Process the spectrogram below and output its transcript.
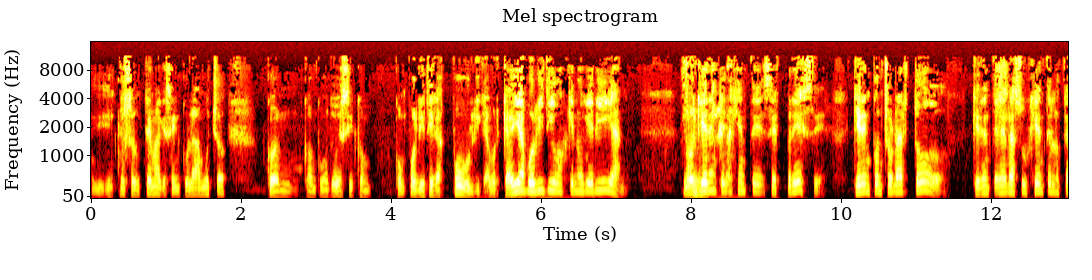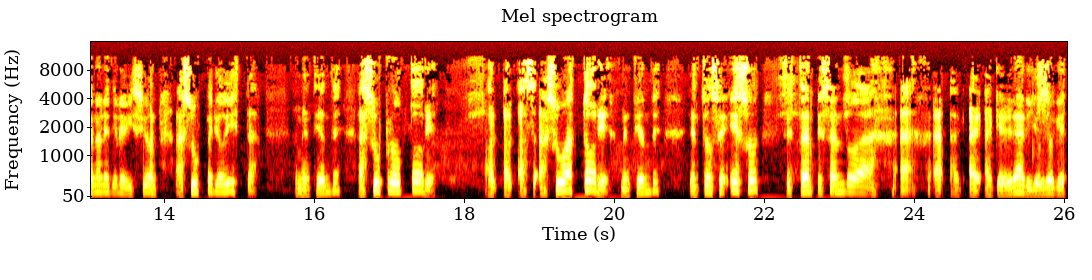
incluso un tema que se vinculaba mucho con, con como tú decís, con, con, políticas públicas, porque había políticos que no querían, no quieren que la gente se exprese, quieren controlar todo, quieren tener a su gente en los canales de televisión, a sus periodistas, ¿me entiendes? A sus productores, a, a, a sus actores, ¿me entiendes? Entonces eso se está empezando a, a, quebrar y yo creo que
